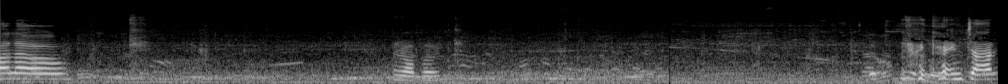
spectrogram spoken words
हेलो रॉबर्ट इंचार्ज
